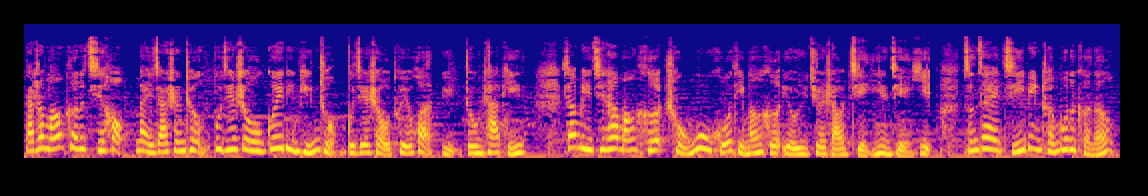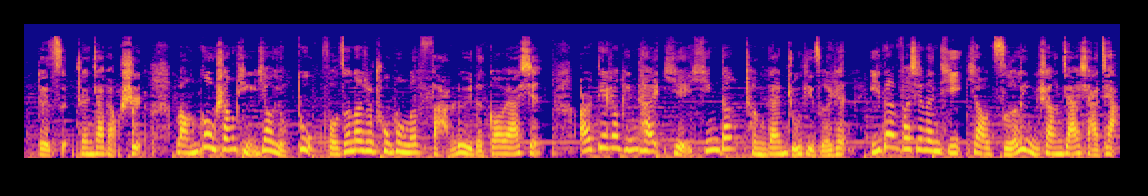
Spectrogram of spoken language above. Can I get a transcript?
打着盲盒的旗号，卖家声称不接受规定品种，不接受退换与中差评。相比其他盲盒，宠物活体盲盒由于缺少检验检疫，存在疾病传播的可能。对此，专家表示，网购商品要有度，否则呢就触碰了法律的高压线，而电商平台。也应当承担主体责任，一旦发现问题，要责令商家下架。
